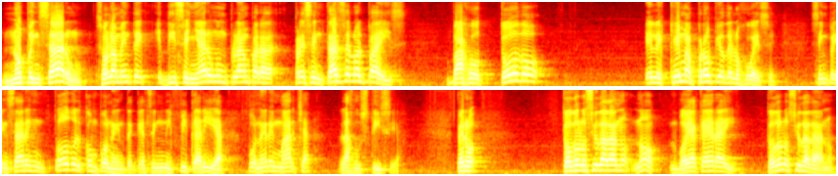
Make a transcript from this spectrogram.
no pensaron, solamente diseñaron un plan para presentárselo al país bajo todo el esquema propio de los jueces, sin pensar en todo el componente que significaría poner en marcha la justicia. Pero todos los ciudadanos, no, voy a caer ahí, todos los ciudadanos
